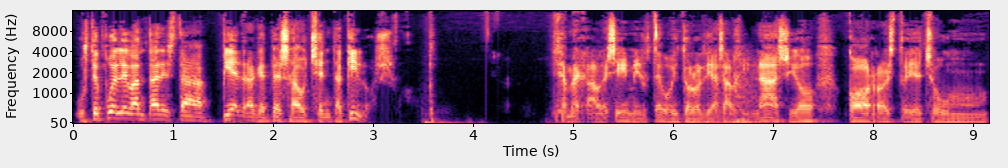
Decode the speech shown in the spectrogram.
usted puede levantar esta piedra que pesa 80 kilos. Dice, me claro que sí, mire usted, voy todos los días al gimnasio, corro, estoy hecho un,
